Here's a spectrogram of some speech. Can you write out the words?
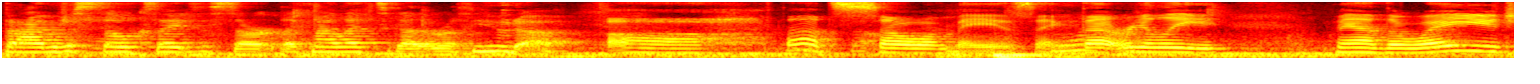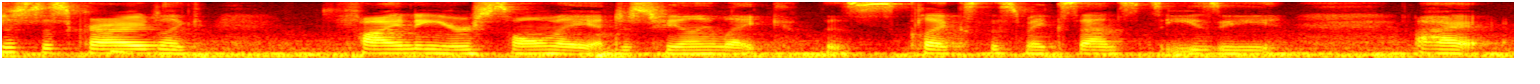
but I was just so excited to start like my life together with Yehuda. Oh, that's so amazing. That really, man, the way you just described like finding your soulmate and just feeling like this clicks, this makes sense, it's easy. I,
